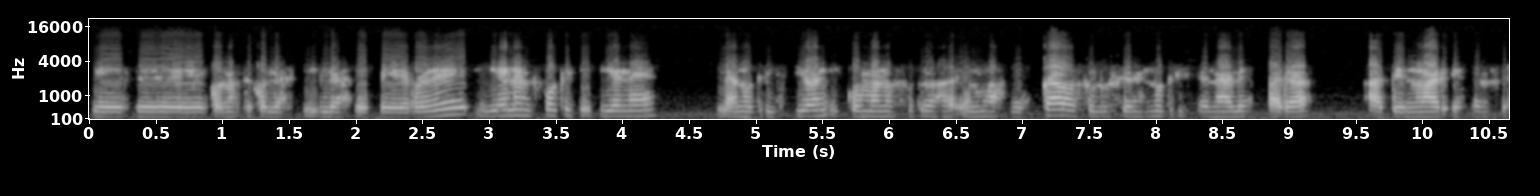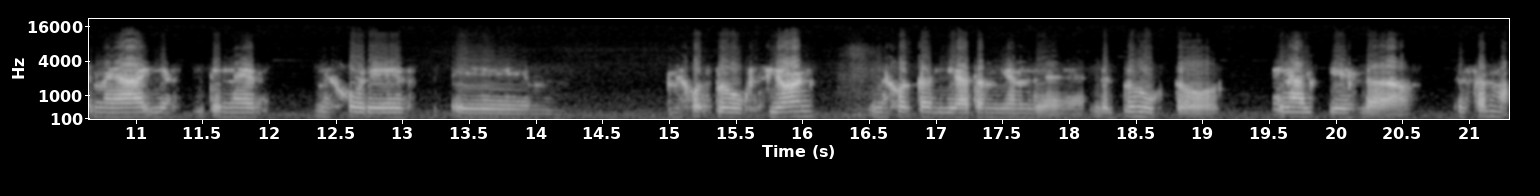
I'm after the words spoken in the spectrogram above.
que se conoce con las siglas de PRD, y el enfoque que tiene la nutrición y cómo nosotros hemos buscado soluciones nutricionales para atenuar esta enfermedad y así tener mejores eh, mejor producción y mejor calidad también de, del producto final que es la el salmón.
